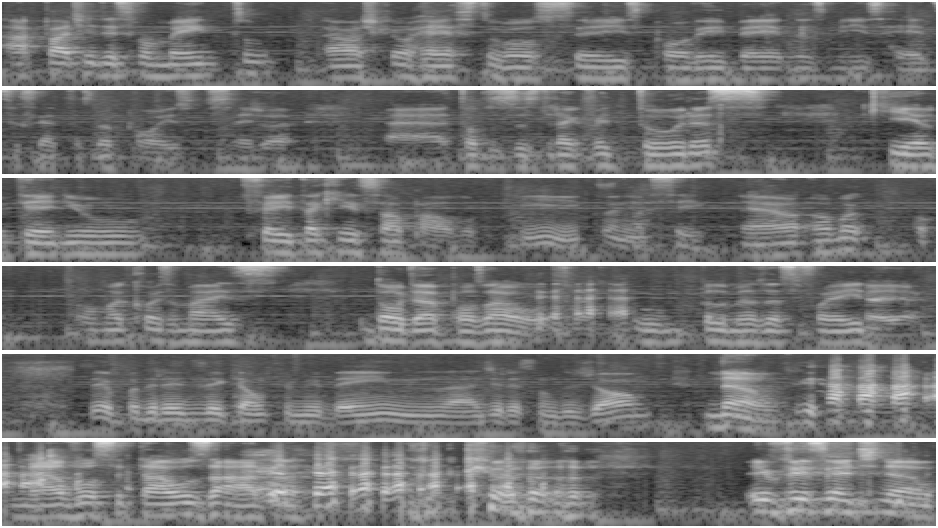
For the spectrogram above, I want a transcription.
a partir desse momento eu acho que o resto vocês podem ver nas minhas redes etc depois ou seja todas as dragventuras que eu tenho feito aqui em São Paulo que ícone assim é uma uma coisa mais doida após a outra. Pelo menos essa foi a ideia. Eu poderia dizer que é um filme bem na direção do John? Não. não, você tá ousada. Infelizmente não.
